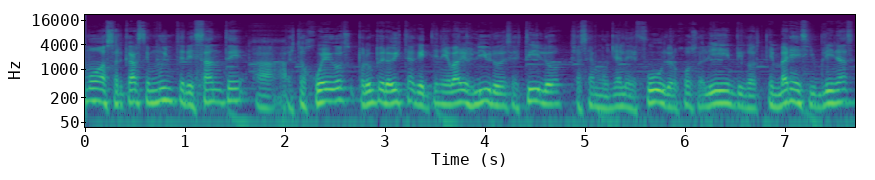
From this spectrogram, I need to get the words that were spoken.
modo de acercarse muy interesante a, estos juegos por un periodista que tiene varios libros de ese estilo, ya sean mundiales de fútbol, Juegos Olímpicos, en varias disciplinas,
